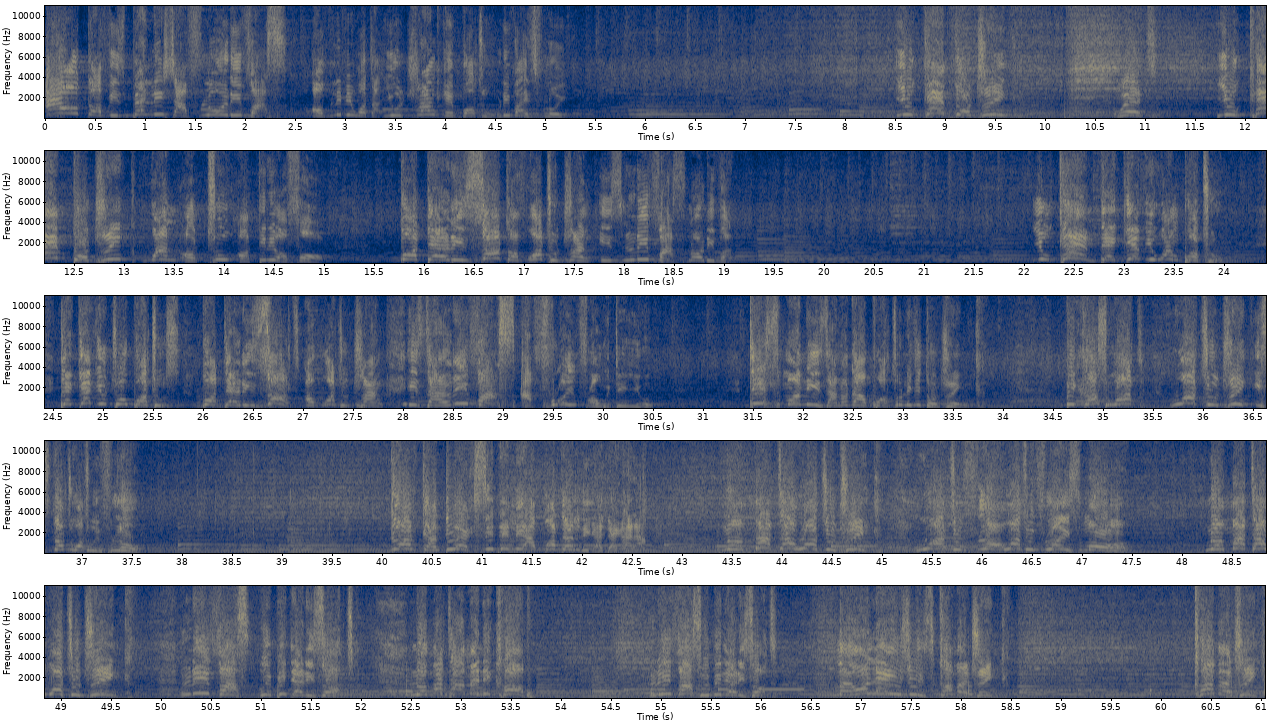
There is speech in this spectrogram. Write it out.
out of his belly shall flow rivers of living water. You drank a bottle, river is flowing. You came to drink. Wait. You came to drink one or two or three or four. But the result of what you drank is rivers, not river. You came, they gave you one bottle. They gave you two bottles, but the result of what you drank is that rivers are flowing from within you. This money is another opportunity to drink. Because what? What you drink is not what will flow. God can do exceedingly abundantly. No matter what you drink, what you flow, what you flow is more. No matter what you drink, rivers will be the result. No matter how many cup, rivers will be the result. My only issue is come and drink. Come and drink.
